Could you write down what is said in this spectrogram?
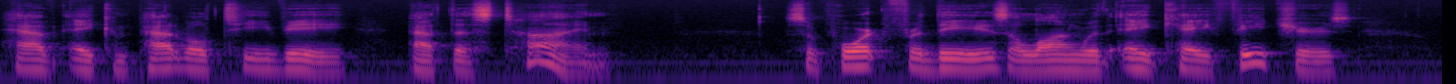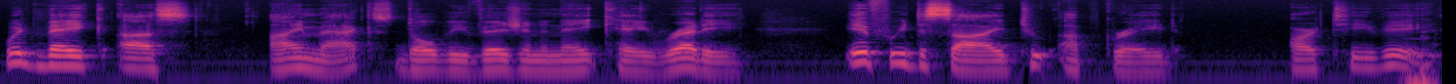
have a compatible TV at this time. Support for these, along with 8K features, would make us IMAX, Dolby Vision, and 8K ready if we decide to upgrade our TV.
